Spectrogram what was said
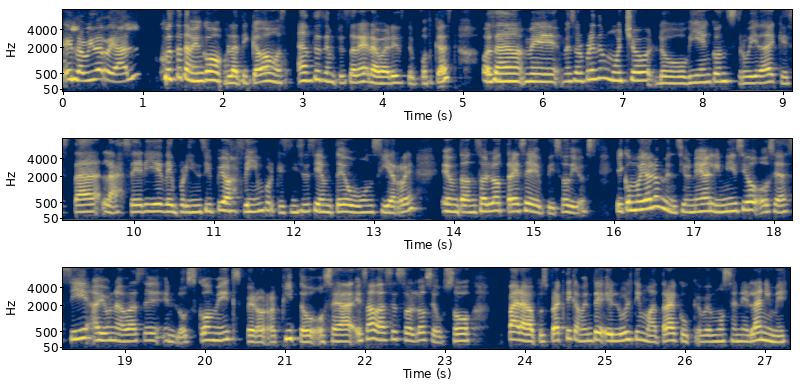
en la vida real justo también como platicábamos antes de empezar a grabar este podcast, o sea, me, me, sorprende mucho lo bien construida que está la serie de principio a fin, porque sí se siente un cierre en tan solo 13 episodios. Y como ya lo mencioné al inicio, o sea, sí hay una base en los cómics, pero repito, o sea, esa base solo se usó para pues prácticamente el último atraco que vemos en el anime.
